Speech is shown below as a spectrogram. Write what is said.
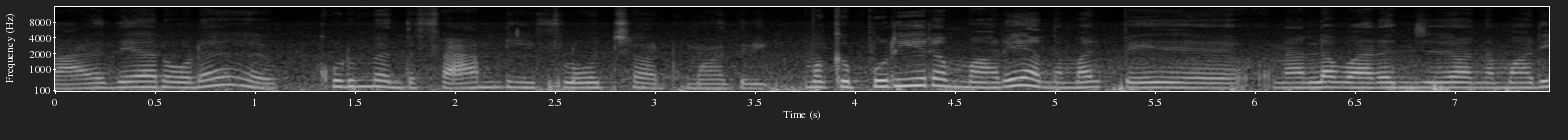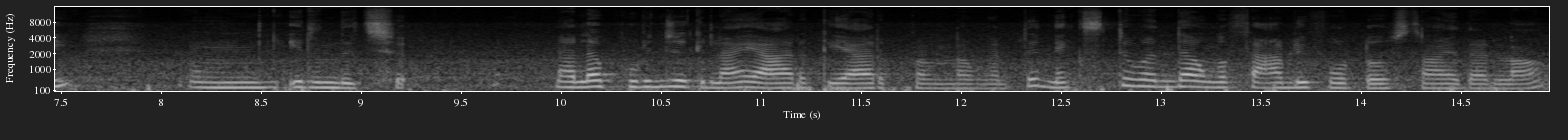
பாரதியாரோட குடும்ப இந்த ஃபேமிலி ஃப்ளோ சார்ட் மாதிரி. நமக்கு புரிகிற மாதிரி அந்த மாதிரி பே நல்லா வரைஞ்சி அந்த மாதிரி இருந்துச்சு. நல்லா புரிஞ்சுக்கலாம் யாருக்கு யாருக்கு பண்ணவங்கன்ட்டு நெக்ஸ்ட்டு வந்து அவங்க ஃபேமிலி ஃபோட்டோஸ் தான் இதெல்லாம்.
